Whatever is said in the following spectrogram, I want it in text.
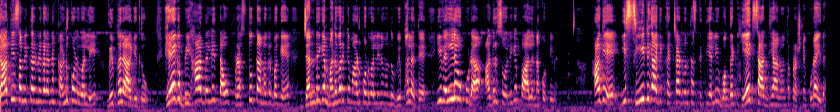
ಜಾತಿ ಸಮೀಕರಣಗಳನ್ನು ಕಂಡುಕೊಳ್ಳುವಲ್ಲಿ ವಿಫಲ ಆಗಿದ್ದು, ಹೇಗೆ ಬಿಹಾರದಲ್ಲಿ ತಾವು ಪ್ರಸ್ತುತ ಅನ್ನೋದ್ರ ಬಗ್ಗೆ ಜನರಿಗೆ ಮನವರಿಕೆ ಮಾಡಿಕೊಡುವಲ್ಲಿನ ಒಂದು ವಿಫಲತೆ ಇವೆಲ್ಲವೂ ಕೂಡ ಅದರ ಸೋಲಿಗೆ ಪಾಲನ್ನು ಕೊಟ್ಟಿವೆ. ಹಾಗೆ ಈ ಸೀಟಿಗಾಗಿ ಕಚ್ಚಾಡುವಂಥ ಸ್ಥಿತಿಯಲ್ಲಿ ಒಗ್ಗಟ್ಟು ಹೇಗೆ ಸಾಧ್ಯ ಅನ್ನುವಂಥ ಪ್ರಶ್ನೆ ಕೂಡ ಇದೆ.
